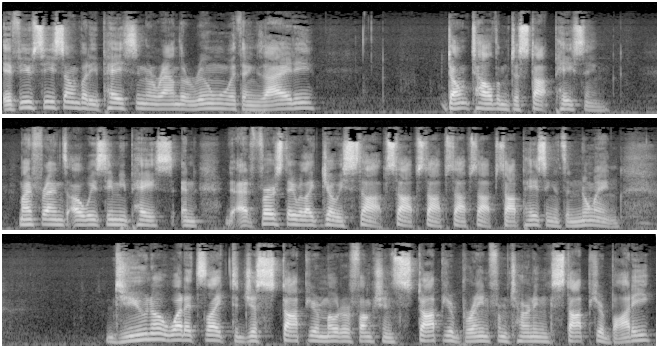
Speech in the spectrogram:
if you see somebody pacing around the room with anxiety, don't tell them to stop pacing my friends always see me pace, and at first they were like, Joey, stop, stop, stop, stop, stop, stop pacing. It's annoying. Do you know what it's like to just stop your motor function, stop your brain from turning, stop your body?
